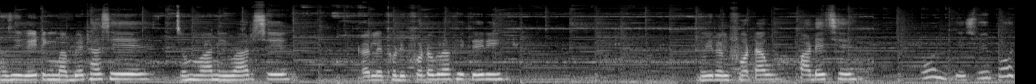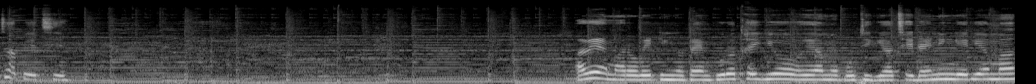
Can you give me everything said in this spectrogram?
હજી વેઇટિંગમાં બેઠા છે, જમવાની વાર છે. એટલે થોડી ફોટોગ્રાફી કરી. વિરલ ફોટા પાડે છે. ફોન છે પહોંચ આપીએ છીએ. હવે અમારો વેઇટિંગનો ટાઈમ પૂરો થઈ ગયો. હવે અમે પહોંચી ગયા છીએ ડાઇનિંગ એરિયામાં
